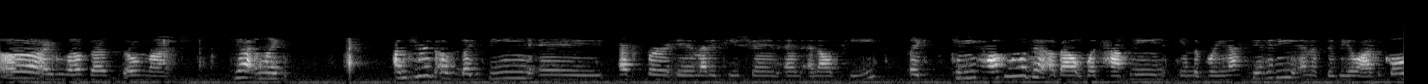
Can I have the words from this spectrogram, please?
oh, I love that so much. Yeah, and like I'm curious of like being a expert in meditation and NLP. Like, can you talk a little bit about what's happening in the brain activity and the physiological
